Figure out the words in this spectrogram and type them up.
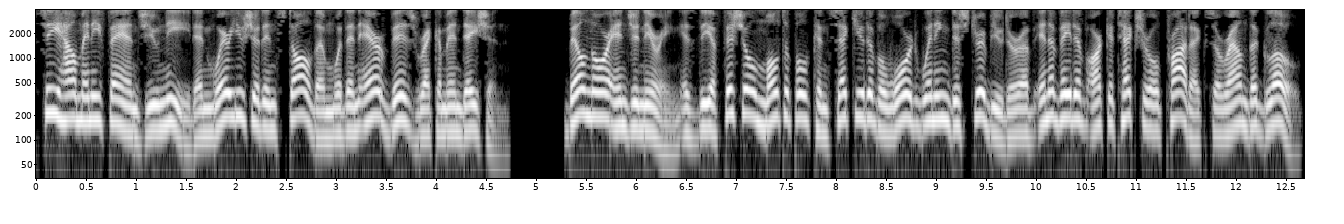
See how many fans you need and where you should install them with an Air Viz recommendation. Belnor Engineering is the official multiple consecutive award-winning distributor of innovative architectural products around the globe.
